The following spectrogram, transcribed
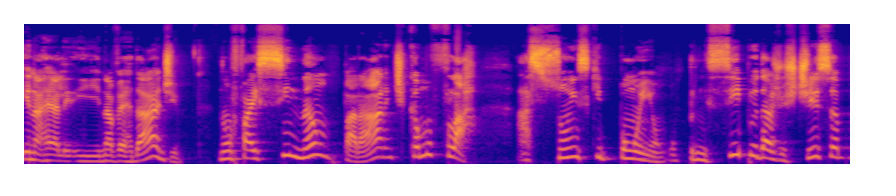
E na, e, na verdade, não faz senão, para Arendt, camuflar ações que ponham o princípio da justiça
